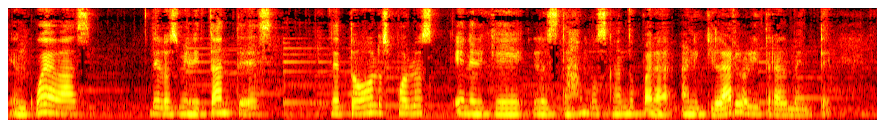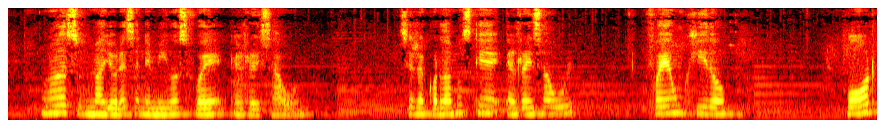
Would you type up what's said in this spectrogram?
en cuevas de los militantes de todos los pueblos en el que lo estaban buscando para aniquilarlo literalmente. Uno de sus mayores enemigos fue el rey Saúl. Si recordamos que el rey Saúl fue ungido por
